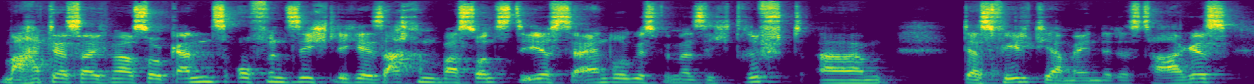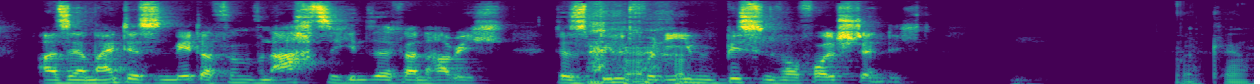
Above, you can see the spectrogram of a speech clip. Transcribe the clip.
man hat ja, sag ich mal, so ganz offensichtliche Sachen, was sonst der erste Eindruck ist, wenn man sich trifft. Ähm, das fehlt ja am Ende des Tages. Also er meinte, es ist 1,85 Meter. Insofern habe ich das Bild von ihm ein bisschen vervollständigt. Okay.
